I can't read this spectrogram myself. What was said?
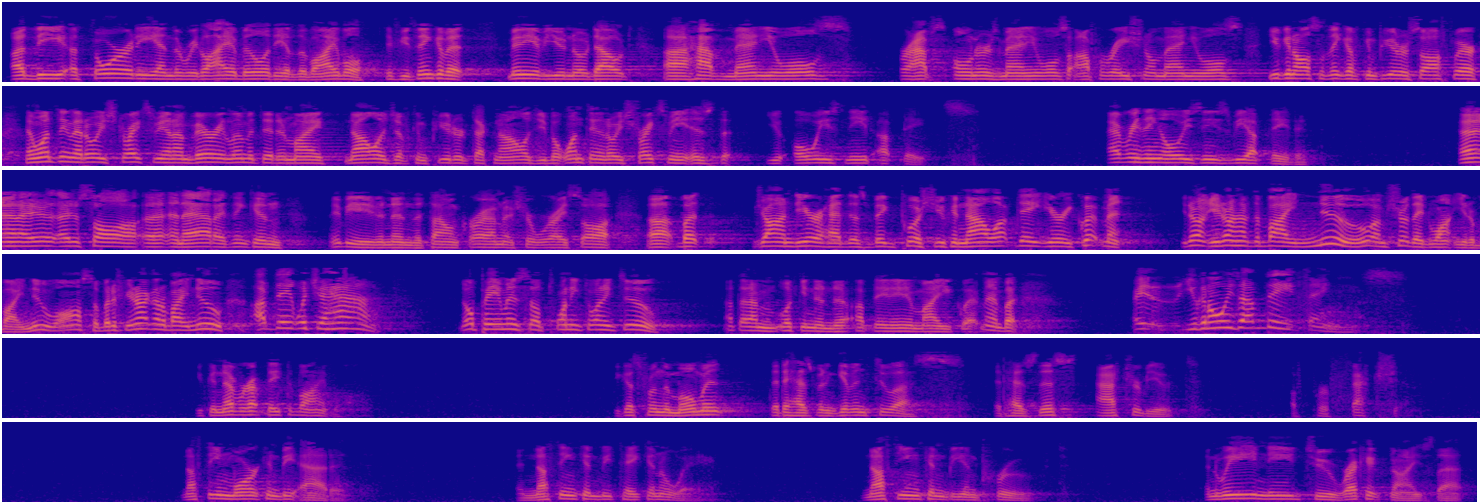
Uh, the authority and the reliability of the Bible, if you think of it, many of you no doubt uh, have manuals perhaps owner's manuals, operational manuals. You can also think of computer software. And one thing that always strikes me, and I'm very limited in my knowledge of computer technology, but one thing that always strikes me is that you always need updates. Everything always needs to be updated. And I, I just saw an ad, I think in maybe even in the town crier. I'm not sure where I saw it. Uh, but John Deere had this big push. You can now update your equipment. You don't, you don't have to buy new. I'm sure they'd want you to buy new also. But if you're not going to buy new, update what you have. No payments till 2022. Not that I'm looking into updating my equipment, but you can always update things. You can never update the Bible. Because from the moment that it has been given to us, it has this attribute of perfection. Nothing more can be added, and nothing can be taken away. Nothing can be improved. And we need to recognize that.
